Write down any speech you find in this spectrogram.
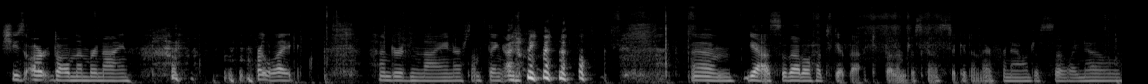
She's art doll number nine. More like 109 or something. I don't even know. Um, yeah, so that'll have to get back, but I'm just going to stick it in there for now just so I know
